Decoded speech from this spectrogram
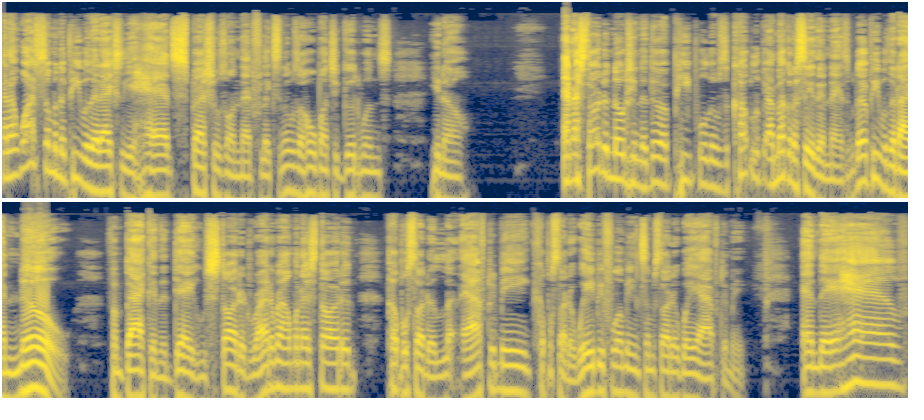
And I watched some of the people that actually had specials on Netflix and there was a whole bunch of good ones, you know. And I started noticing that there were people, there was a couple of, I'm not going to say their names, but there are people that I know from back in the day who started right around when I started. A couple started after me, a couple started way before me, and some started way after me. And they have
